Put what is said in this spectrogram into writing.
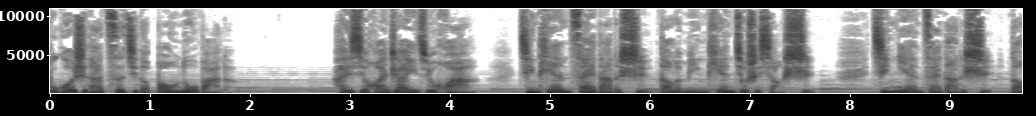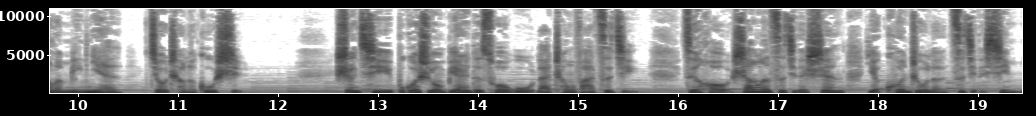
不过是他自己的暴怒罢了。很喜欢这样一句话：今天再大的事，到了明天就是小事；今年再大的事，到了明年就成了故事。生气不过是用别人的错误来惩罚自己，最后伤了自己的身，也困住了自己的心。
